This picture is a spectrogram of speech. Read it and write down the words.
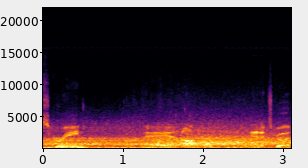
screen. And up. And it's good.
